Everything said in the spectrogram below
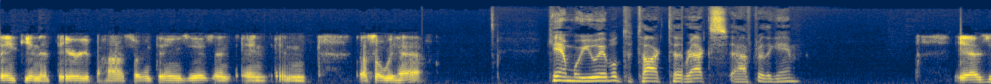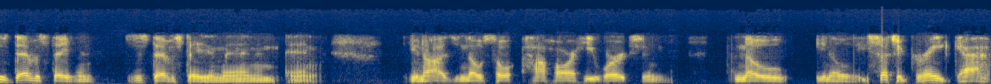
thinking and theory behind certain things is, and and and that's what we have. Cam, were you able to talk to Rex after the game? Yeah, it's just devastating. It's just devastating, man. And and you know, as you know, so how hard he works, and I know, you know, he's such a great guy.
